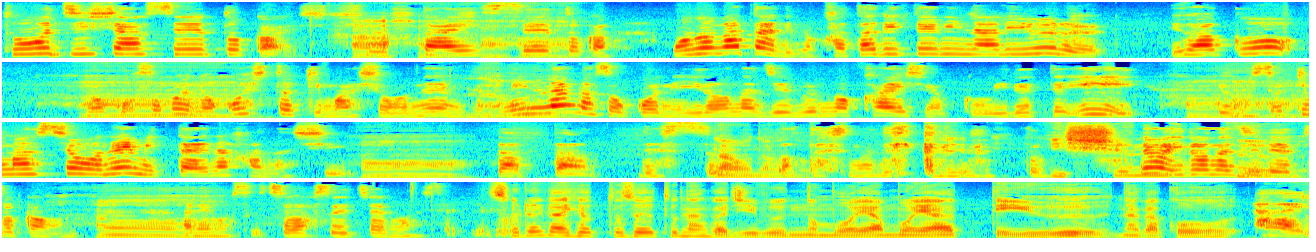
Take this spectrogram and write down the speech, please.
当事者性とか主体性とか物語の語り手になりうる余白を残そこに残しときましょうね。みたいな。みんながそこにいろんな自分の解釈を入れていいようにしときましょうねみたいな話あだったんです。私の理解だと。あ。一瞬。でもいろんな事例とかもうん。あります。ちょっと忘れちゃいましたけど。それがひょっとするとなんか自分のモヤモヤっていうなんかこう、はい。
